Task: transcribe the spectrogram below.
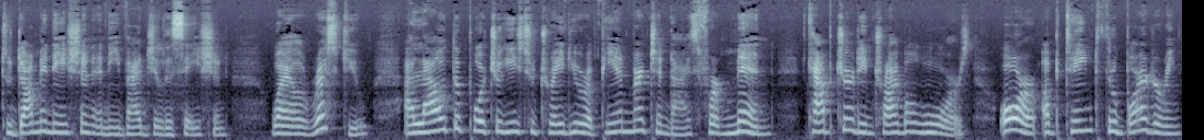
to domination and evangelization, while rescue allowed the Portuguese to trade European merchandise for men captured in tribal wars or obtained through bartering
